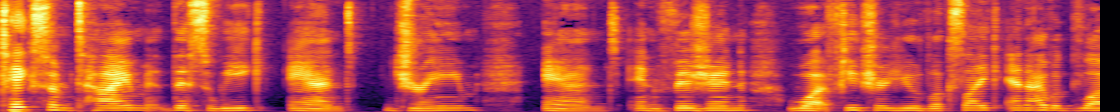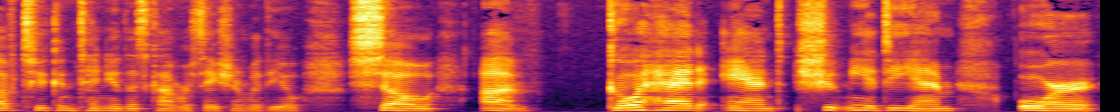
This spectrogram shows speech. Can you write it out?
take some time this week and dream and envision what future you looks like and i would love to continue this conversation with you so um, go ahead and shoot me a dm or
